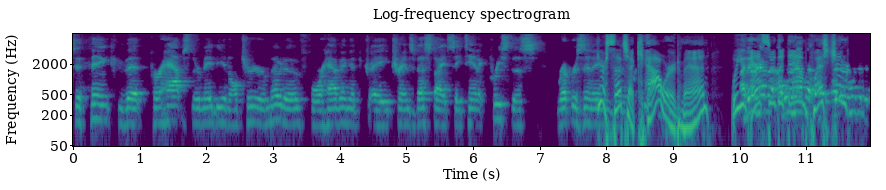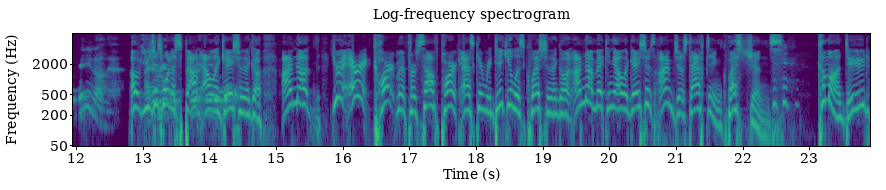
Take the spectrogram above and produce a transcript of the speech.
to think that perhaps there may be an ulterior motive for having a, a transvestite satanic priestess representing. You're such a coward, man. Will you answer the damn question? opinion on that. Oh, you just want to spout allegations and go, I'm not, you're Eric Cartman from South Park asking ridiculous questions and going, I'm not making allegations. I'm just asking questions. Come on, dude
